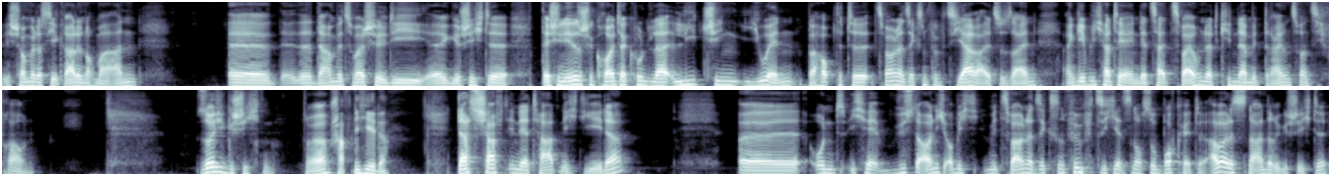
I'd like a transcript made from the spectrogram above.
ich schaue mir das hier gerade nochmal an, äh, da haben wir zum Beispiel die äh, Geschichte, der chinesische Kräuterkundler Li Ching Yuan behauptete, 256 Jahre alt zu sein. Angeblich hatte er in der Zeit 200 Kinder mit 23 Frauen. Solche Geschichten. Ja? Schafft nicht jeder. Das schafft in der Tat nicht jeder. Äh, und ich wüsste auch nicht, ob ich mit 256 jetzt noch so Bock hätte. Aber das ist eine andere Geschichte.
